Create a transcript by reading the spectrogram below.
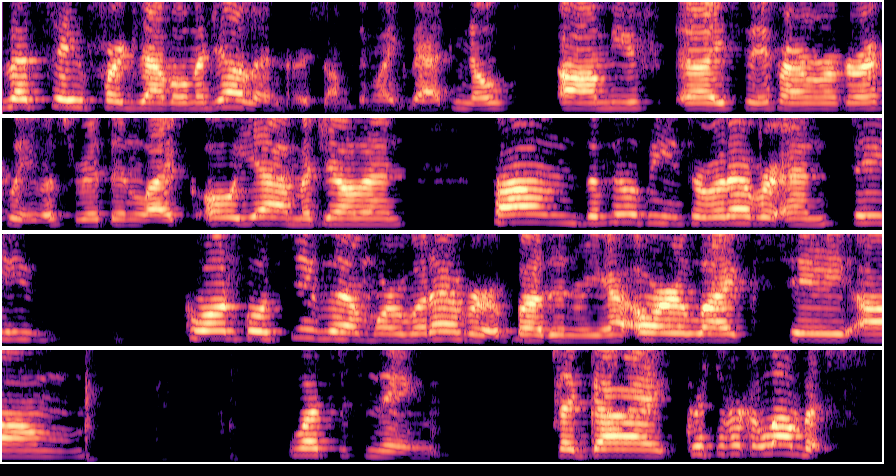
let's say for example magellan or something like that you know? Um you uh, if, if i remember correctly it was written like oh yeah magellan found the philippines or whatever and save quote unquote save them or whatever but in real or like say um what's his name? The guy christopher columbus.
